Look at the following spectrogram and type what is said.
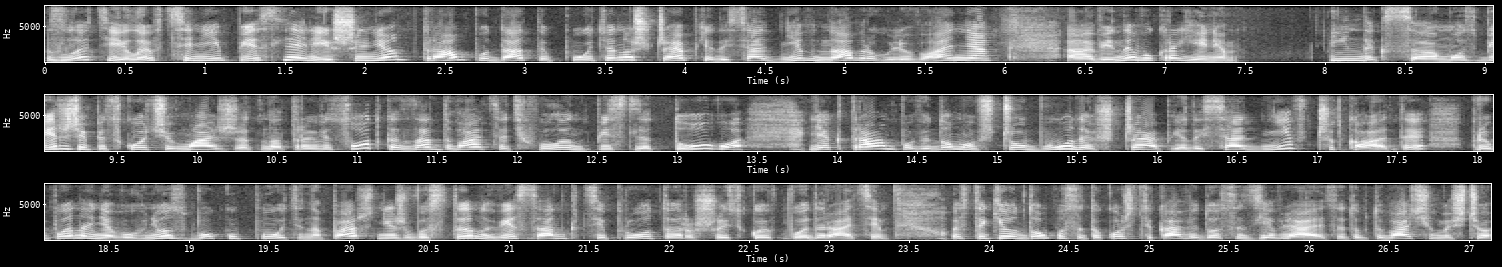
злетіли в ціні після рішення Трампу дати Путіну ще 50 днів на врегулювання е, війни в Україні. Індекс е, Мосбіржі підскочив майже на 3% за 20 хвилин після того, як Трамп повідомив, що буде ще 50 днів чекати припинення вогню з боку Путіна, перш ніж ввести нові санкції проти Російської Федерації. Ось такі от дописи також цікаві досить з'являються. Тобто, бачимо, що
